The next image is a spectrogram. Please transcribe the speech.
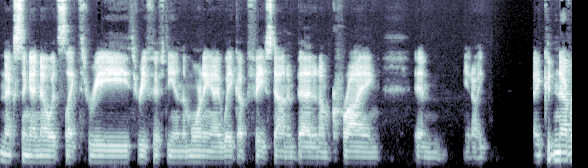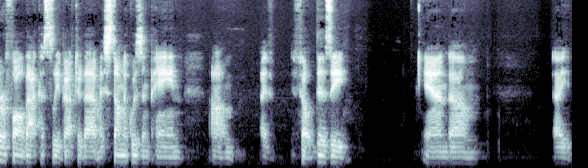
next thing I know, it's like three three fifty in the morning. I wake up face down in bed and I'm crying, and you know I I could never fall back asleep after that. My stomach was in pain. Um, I felt dizzy, and um, I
